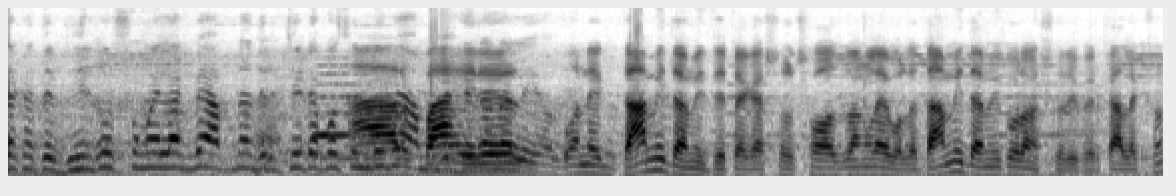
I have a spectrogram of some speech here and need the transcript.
দেখাতে দীর্ঘ সময় লাগবে। আপনাদের যেটা পছন্দ হবে হবে। অনেক দামি দামি যেটাকে আসলে সহজ বাংলায় বলে দামি দামি কোরআন শরীফের কালেকশন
